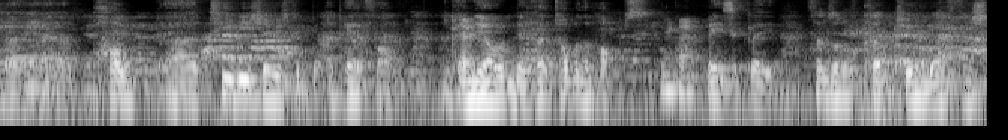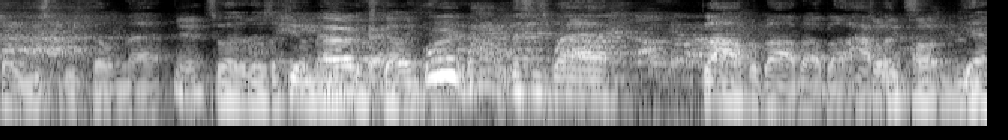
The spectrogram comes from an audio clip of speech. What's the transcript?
uh, pod, uh, TV shows to appear from Okay. in the olden days, like Top of the Pops, Okay. basically. Some sort of country and western show used to be filmed there. Yeah. So there was a few Americans okay. going, "Oh Right. wow, this is where." Blah blah blah blah blah happens. Parton Yeah,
